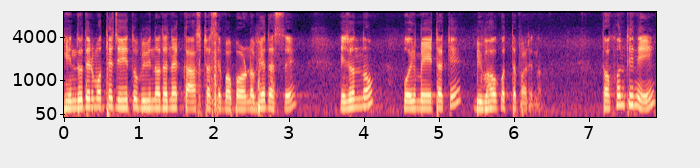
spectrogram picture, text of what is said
হিন্দুদের মধ্যে যেহেতু বিভিন্ন ধরনের কাস্ট আছে বা বর্ণভেদ আছে, এজন্য ওই মেয়েটাকে বিবাহ করতে পারে না। তখন তিনি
